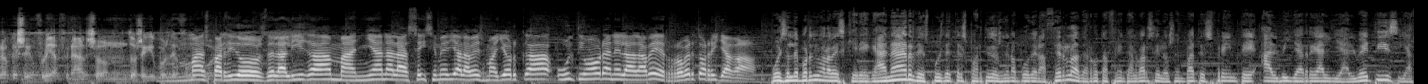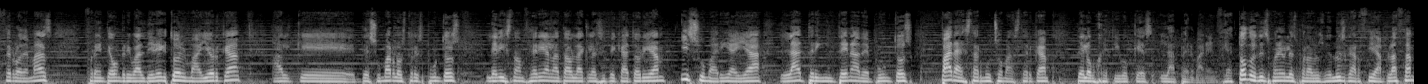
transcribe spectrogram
creo que eso influya. Al final son dos equipos de fútbol. Más partidos de la liga. Mañana a las seis y media, vez Mallorca. Última hora en el Alavés. Roberto Arrillaga. Pues el Deportivo Alavés quiere ganar después de tres partidos de no poder hacerlo. La derrota frente al Barça y los empates frente al Villarreal y al Betis. Y hacerlo además frente a un rival directo, el Mallorca, al que de sumar los tres puntos le distanciaría en la tabla clasificatoria y sumaría ya la treintena de puntos para estar mucho más cerca del objetivo que es la permanencia. Todos disponibles para los de Luis García Plaza,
